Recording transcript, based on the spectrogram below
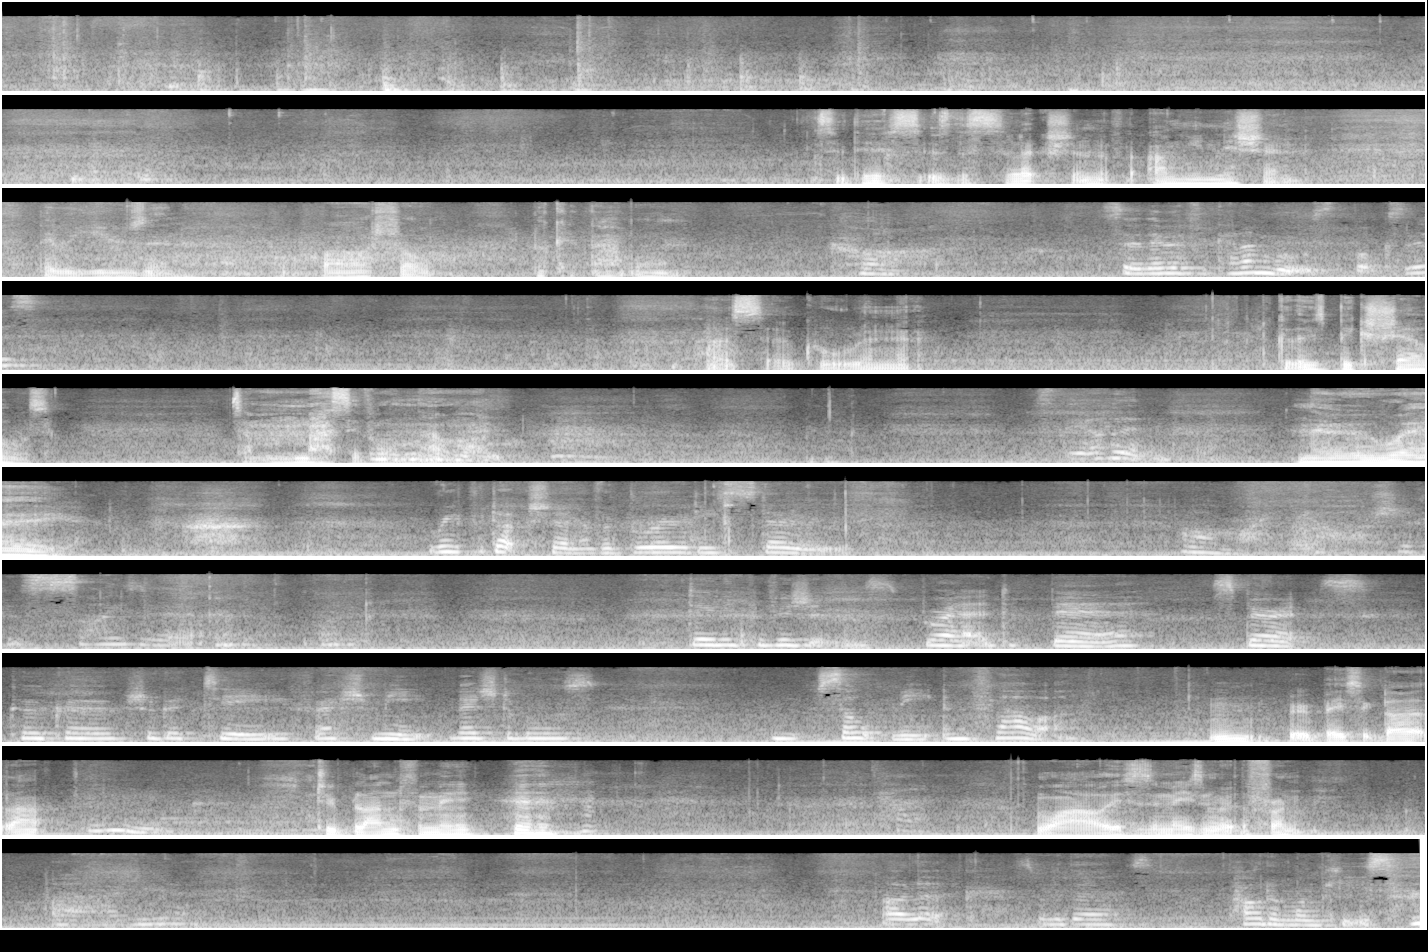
So this is the selection of the ammunition they were using. Bar. Look at that one. So they were for cannonballs, boxes. That's so cool, isn't it? Look at those big shells. It's a massive one, that one. It's the oven. No way. reproduction of a Brodie stove. Oh my gosh, look at the size of it. Daily provisions bread, beer, spirits, cocoa, sugar, tea, fresh meat, vegetables, salt meat, and flour. Mm, very basic diet that. Mm. Too bland for me. wow, this is amazing. We're at the front. Oh, yeah. Oh, look, it's one of the powder monkeys.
